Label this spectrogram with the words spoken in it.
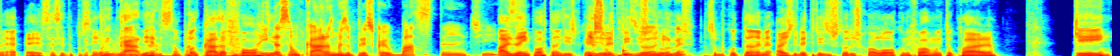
É, é 60% de, Pancada. de redução. Pancada forte. Ainda são caras, mas o preço caiu bastante. Mas é importante isso, porque E as é diretrizes subcutâneo, todas, subcutânea, as diretrizes todas colocam de forma muito clara que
